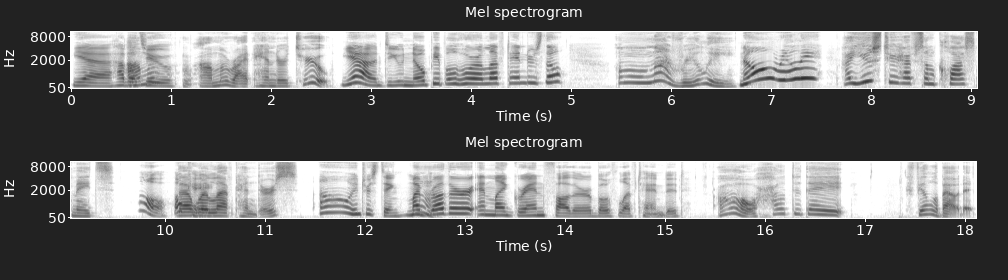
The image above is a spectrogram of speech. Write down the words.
Yeah, how about I'm you? A, I'm a right hander too. Yeah, do you know people who are left handers though? Um, not really. No, really? I used to have some classmates Oh, okay. that were left handers. Oh, interesting. My brother and my grandfather are both left handed. Oh, how do they feel about it?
